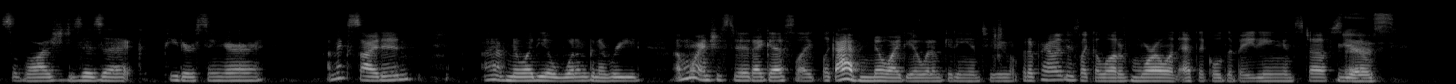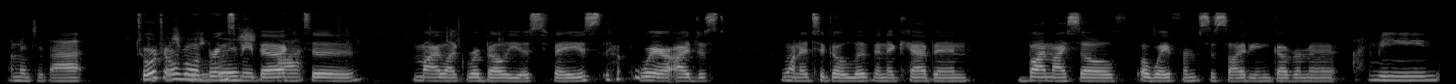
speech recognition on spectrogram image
Sauvage Zizek, Peter Singer. I'm excited. I have no idea what I'm gonna read. I'm more interested, I guess, like like I have no idea what I'm getting into, but apparently there's like a lot of moral and ethical debating and stuff. So yes. I'm into that. George Orwell brings me back uh, to my like rebellious phase where I just wanted to go live in a cabin by myself away from society and government. I mean,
